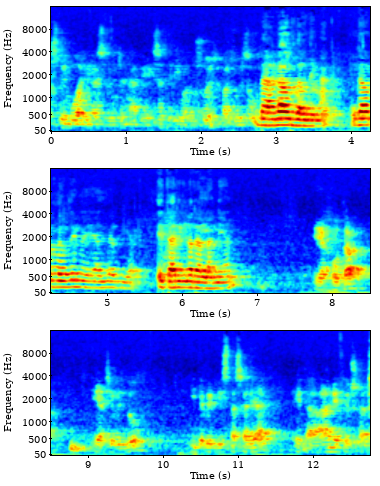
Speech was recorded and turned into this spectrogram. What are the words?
sostengoa irazi dutenak izateri bat duzu ez, batzu ezagutzen? Ba, gaur daudenak, gaur dauden alderdiak, eta ari gara lanean. EAJ, EH Bildu, ITB Biztasarea eta ANF Euskal.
